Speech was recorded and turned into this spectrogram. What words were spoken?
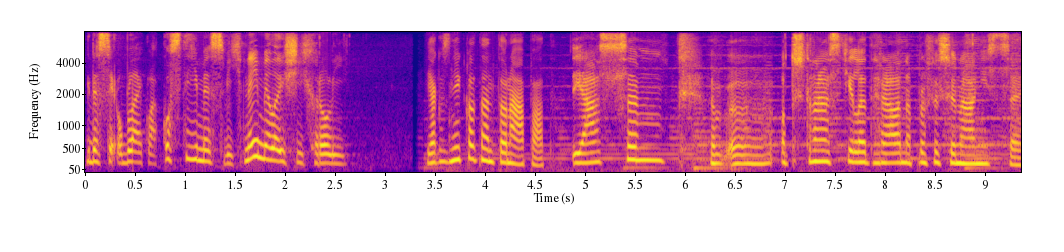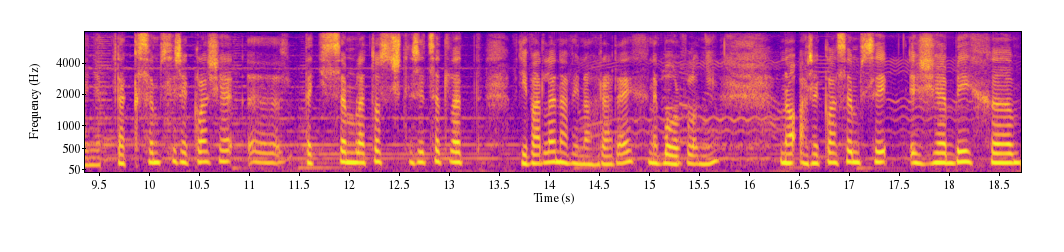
kde si oblékla kostýmy svých nejmilejších rolí. Jak vznikl tento nápad? Já jsem eh, od 14 let hrála na profesionální scéně, tak jsem si řekla, že eh, teď jsem letos 40 let v divadle na Vinohradech, nebo v loni, no a řekla jsem si, že bych eh,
